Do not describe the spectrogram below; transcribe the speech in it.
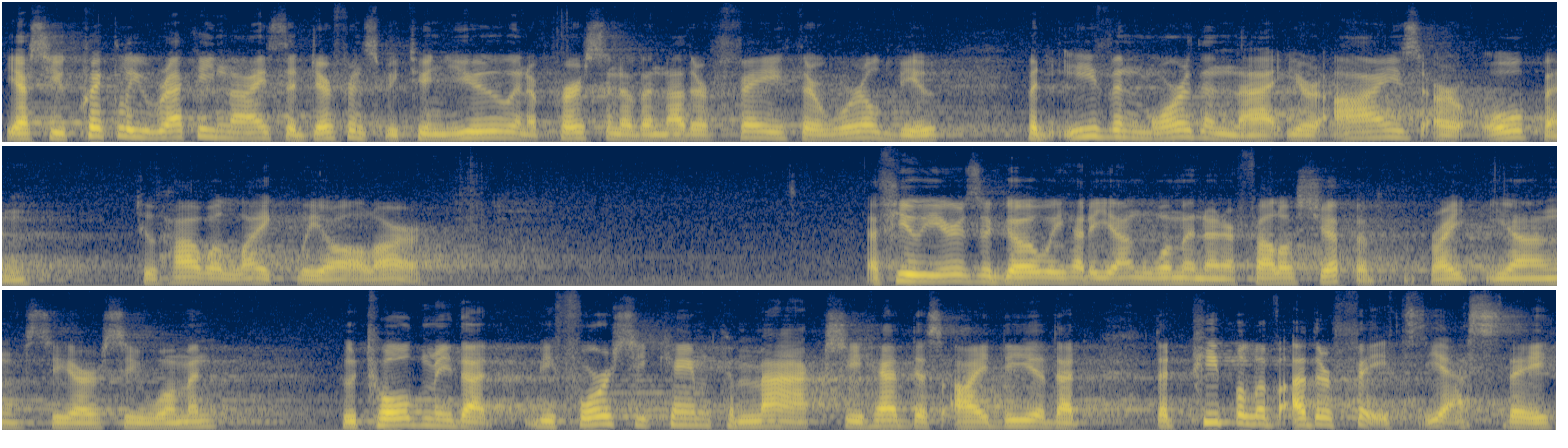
Yes, you quickly recognize the difference between you and a person of another faith or worldview, but even more than that, your eyes are open to how alike we all are. A few years ago, we had a young woman in our fellowship, a bright young CRC woman, who told me that before she came to Mac, she had this idea that, that people of other faiths, yes, they,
